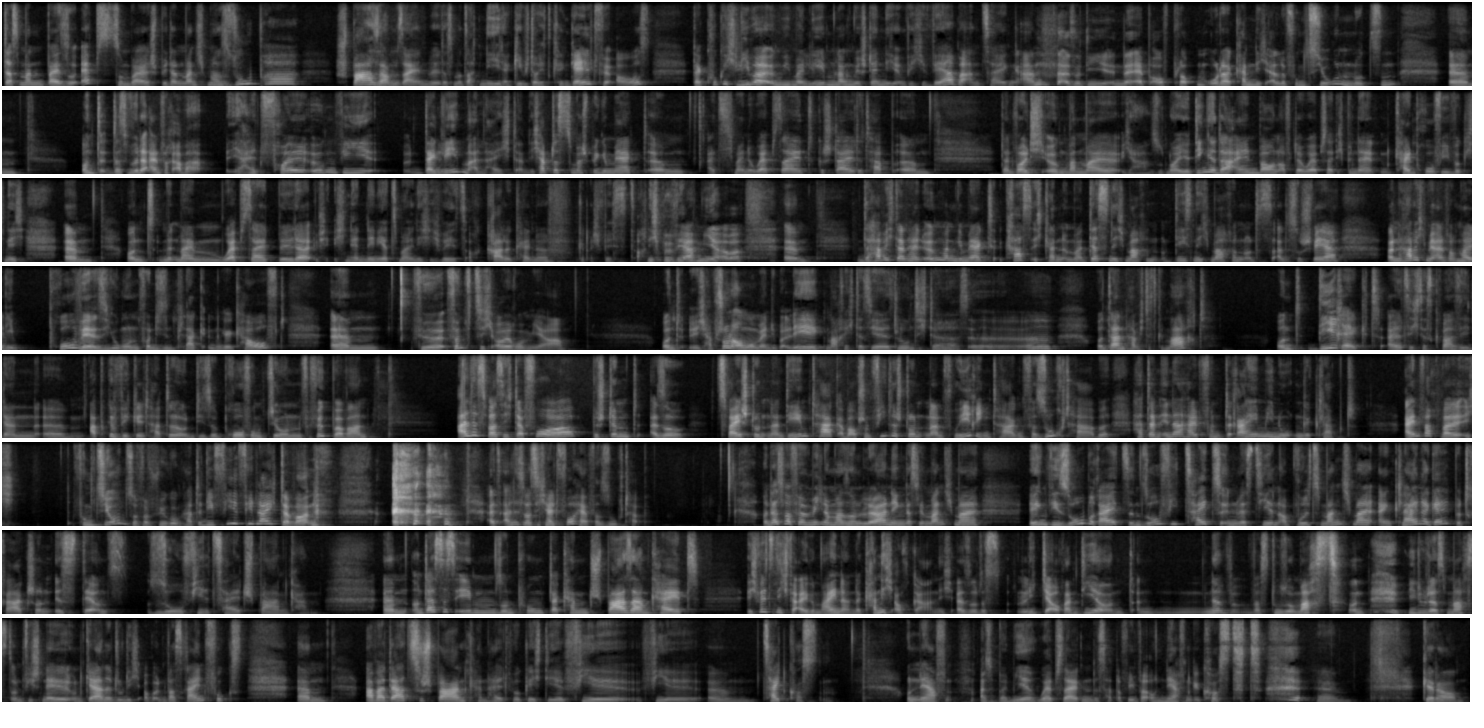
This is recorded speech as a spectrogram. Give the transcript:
dass man bei so Apps zum Beispiel dann manchmal super sparsam sein will, dass man sagt, nee, da gebe ich doch jetzt kein Geld für aus, da gucke ich lieber irgendwie mein Leben lang mir ständig irgendwelche Werbeanzeigen an, also die in der App aufploppen, oder kann nicht alle Funktionen nutzen. Ähm, und das würde einfach aber ja halt voll irgendwie dein Leben erleichtern. Ich habe das zum Beispiel gemerkt, ähm, als ich meine Website gestaltet habe. Ähm, dann wollte ich irgendwann mal ja so neue Dinge da einbauen auf der Website. Ich bin da kein Profi, wirklich nicht. Ähm, und mit meinem Website-Bilder, ich, ich nenne den jetzt mal nicht, ich will jetzt auch gerade keine, genau, ich will es jetzt auch nicht bewerben hier, aber ähm, da habe ich dann halt irgendwann gemerkt, krass, ich kann immer das nicht machen und dies nicht machen und das ist alles so schwer. Und dann habe ich mir einfach mal die Pro-Version von diesem Plugin gekauft ähm, für 50 Euro im Jahr. Und ich habe schon auch einen Moment überlegt, mache ich das jetzt, lohnt sich das? Äh, äh. Und dann habe ich das gemacht. Und direkt, als ich das quasi dann ähm, abgewickelt hatte und diese Pro-Funktionen verfügbar waren, alles, was ich davor bestimmt, also zwei Stunden an dem Tag, aber auch schon viele Stunden an vorherigen Tagen versucht habe, hat dann innerhalb von drei Minuten geklappt. Einfach weil ich Funktionen zur Verfügung hatte, die viel, viel leichter waren als alles, was ich halt vorher versucht habe. Und das war für mich nochmal so ein Learning, dass wir manchmal irgendwie so bereit sind, so viel Zeit zu investieren, obwohl es manchmal ein kleiner Geldbetrag schon ist, der uns so viel Zeit sparen kann. Ähm, und das ist eben so ein Punkt, da kann Sparsamkeit, ich will es nicht verallgemeinern, ne, kann ich auch gar nicht. Also das liegt ja auch an dir und an, ne, was du so machst und wie du das machst und wie schnell und gerne du dich auch in was reinfuchst. Ähm, aber da zu sparen kann halt wirklich dir viel, viel ähm, Zeit kosten. Und Nerven. Also bei mir, Webseiten, das hat auf jeden Fall auch Nerven gekostet. ähm, genau.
